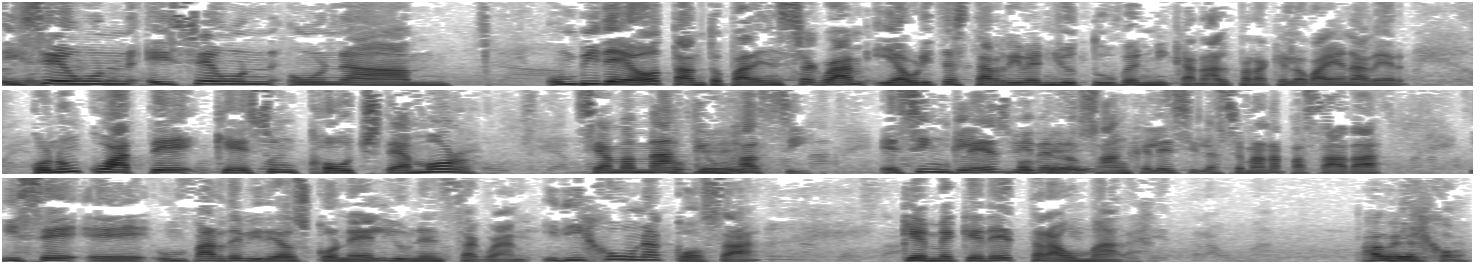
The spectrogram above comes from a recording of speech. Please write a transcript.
hice un hice un una, un video tanto para Instagram y ahorita está arriba en YouTube en mi canal para que lo vayan a ver con un cuate que es un coach de amor. Se llama Matthew. Hussey. Es inglés, vive en. Los Ángeles y la semana pasada hice eh, un par de videos con él y un Instagram y dijo una cosa que me quedé traumada. A ver. Dijo,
